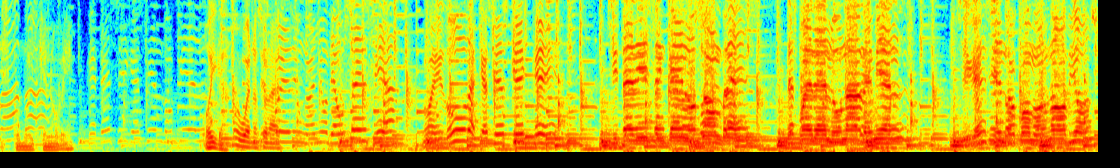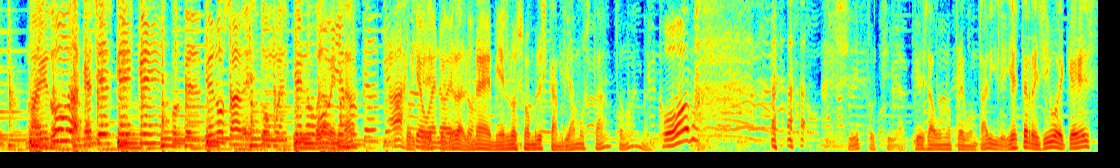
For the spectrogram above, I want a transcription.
es como el que no ve. Oiga, Muy bueno suena Después esto. de un año de ausencia, no hay duda que así es que, que si te dicen que los hombres, después de luna de miel, siguen siendo como novios, no hay duda que así es que, que porque el que no sabe Es como el que no Oye, ¿verdad? porque el que Ah, porque qué bueno después de la luna de miel los hombres cambiamos tanto, ¿no? ¿Cómo? Sí, porque ya empieza uno a preguntar, ¿y y este recibo de qué es?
